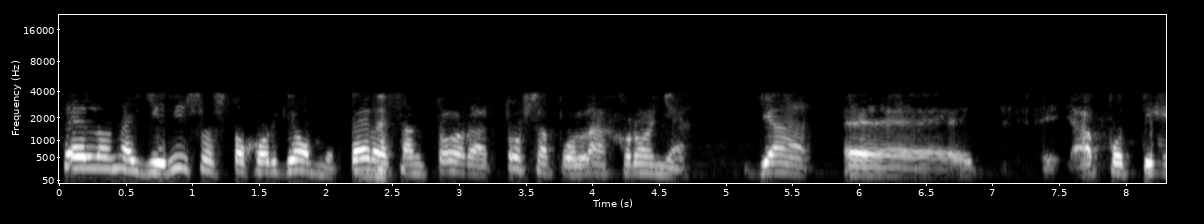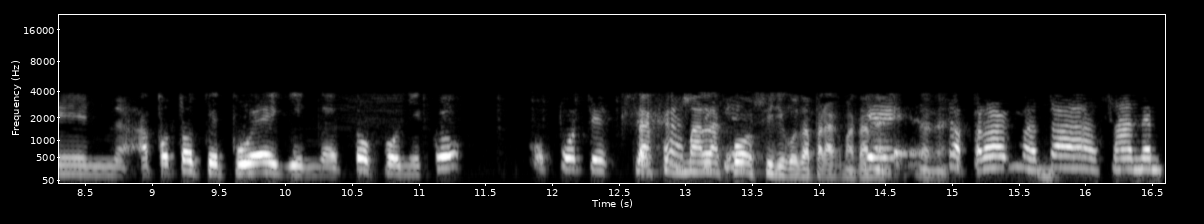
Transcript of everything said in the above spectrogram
θέλω να γυρίσω στο χωριό μου. Πέρασαν τώρα τόσα πολλά χρόνια για ε, από, την, από τότε που έγινε το φωνικό οπότε ξεχάστηκε. Θα έχουν μαλακώσει λίγο τα πράγματα. Και ναι, ναι, ναι. τα πράγματα θα είναι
